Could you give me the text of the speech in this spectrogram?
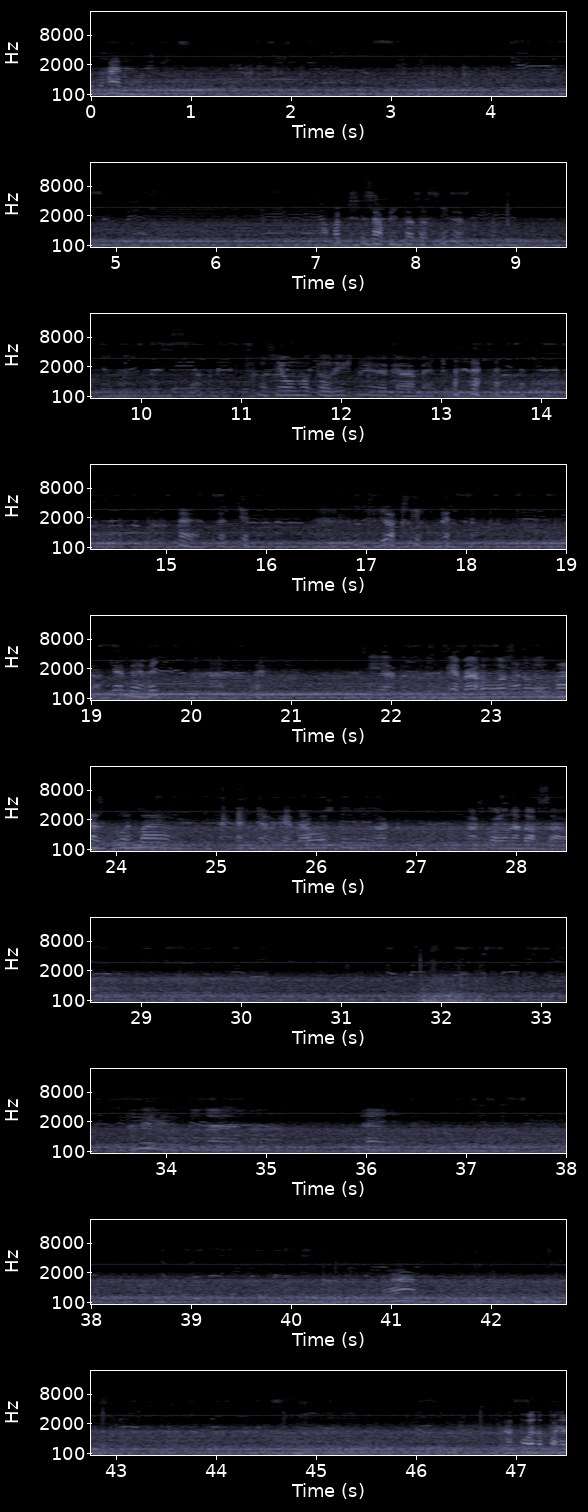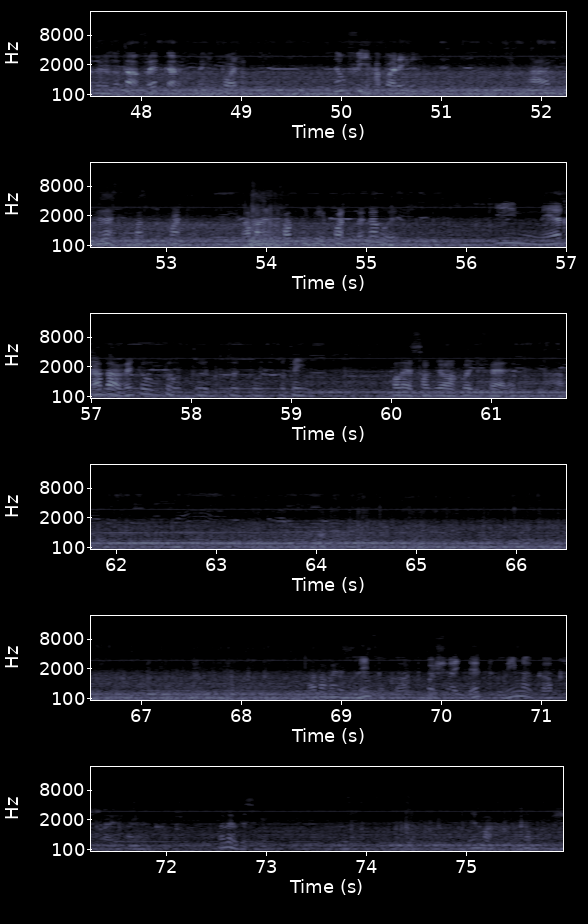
Lá do Raimundo. Rapaz, precisar abrir tanto assim, né? Se fosse eu o motorista, eu ia que era aberto. É, aqui. Pior que é. Pior que é mesmo, hein? Se quebrar o osso do. nas gordas, mas Ela quebrar o osso do. as colunas dorsal. Aí, quando é- é, lá. A porra da porta do Jesus tá na frente, cara. Como é que pode? Não, filho, rapariga. Ah, se tu quisesse foto de porta. Tá fazendo foto de porta legal noite. Que merda. Cada vez tu, tu, tu, tu, tu, tu tem coleção de uma coisa diferente. Ah, Nada mais limpo. Limpa o campo. Poxa, aí dentro, lima campo. Sai, lima campo. Olha desse aqui. Lima Campos.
